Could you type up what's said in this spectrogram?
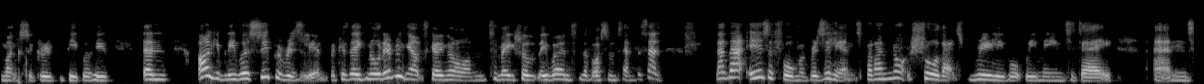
amongst a group of people who then arguably were super resilient because they ignored everything else going on to make sure that they weren't in the bottom 10%. Now that is a form of resilience, but I'm not sure that's really what we mean today. And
